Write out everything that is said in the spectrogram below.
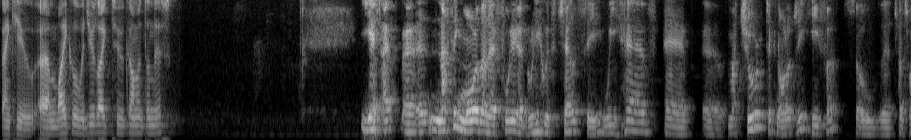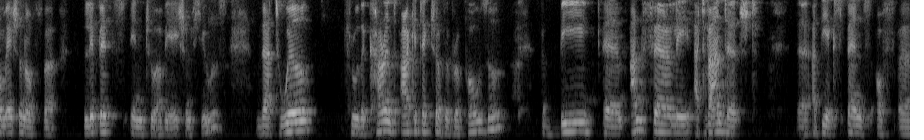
Thank you. Uh, Michael, would you like to comment on this? Yes, uh, nothing more than I fully agree with Chelsea. We have a mature technology, HEFA, so the transformation of uh, lipids into aviation fuels that will, through the current architecture of the proposal, uh, be um, unfairly advantaged uh, at the expense of uh,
